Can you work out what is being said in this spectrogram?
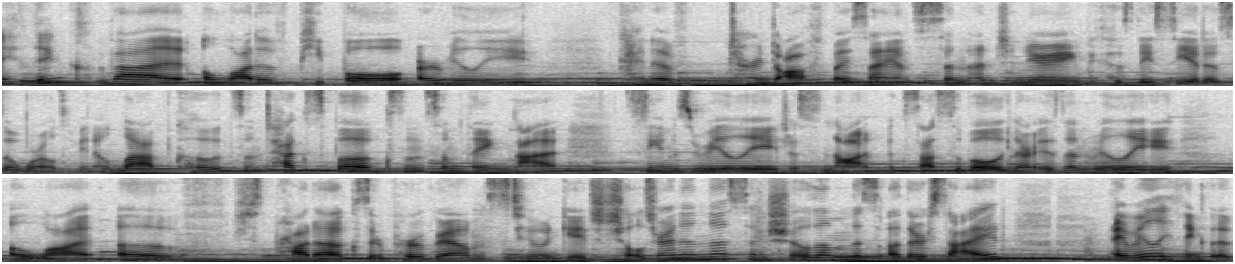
I think that a lot of people are really kind of turned off by science and engineering because they see it as a world of you know lab coats and textbooks and something that seems really just not accessible. And there isn't really a lot of products or programs to engage children in this and show them this other side. I really think that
